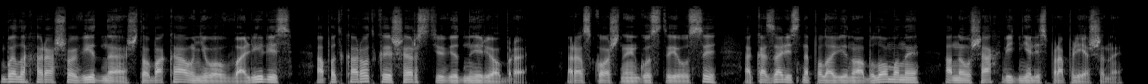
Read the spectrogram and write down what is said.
было хорошо видно, что бока у него ввалились, а под короткой шерстью видны ребра. Роскошные густые усы оказались наполовину обломаны, а на ушах виднелись проплешины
